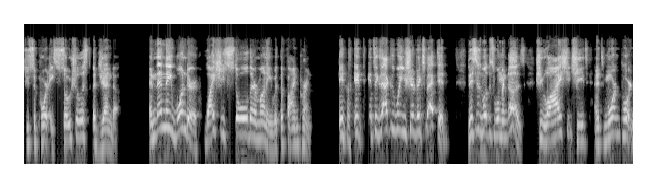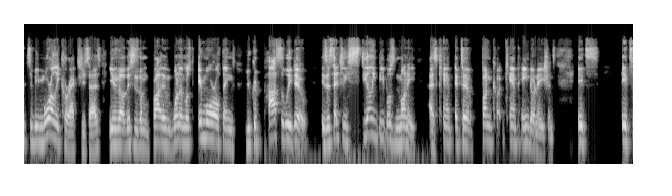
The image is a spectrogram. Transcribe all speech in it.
to support a socialist agenda and then they wonder why she stole their money with the fine print. It, it, it's exactly what you should have expected. This is what this woman does. She lies, she cheats, and it's more important to be morally correct, she says, even though this is the, probably one of the most immoral things you could possibly do, is essentially stealing people's money as camp eh, to fund campaign donations. It's it's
